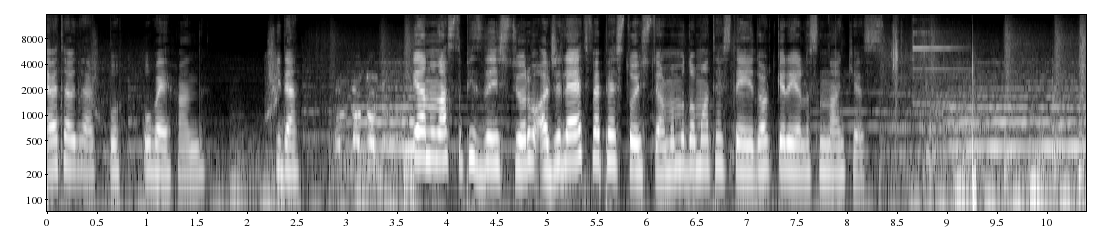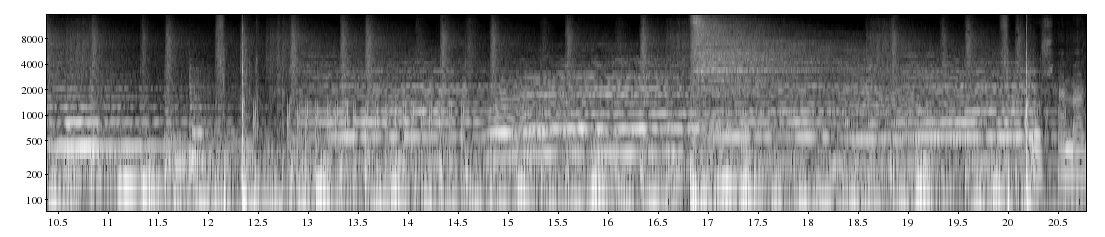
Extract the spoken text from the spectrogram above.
Evet evet evet bu bu beyefendi. Giden. Bir ananaslı pizza istiyorum. Acele et ve pesto istiyorum ama domates değil. Dört kere yarısından kes. Dur hemen.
